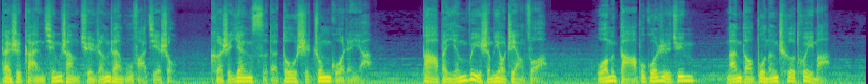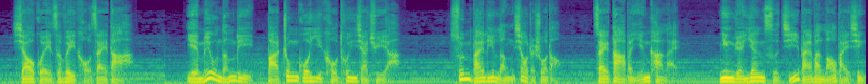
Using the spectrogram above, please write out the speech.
但是感情上却仍然无法接受。可是淹死的都是中国人呀！大本营为什么要这样做？我们打不过日军，难道不能撤退吗？小鬼子胃口再大，也没有能力把中国一口吞下去呀！孙百里冷笑着说道：“在大本营看来。”宁愿淹死几百万老百姓，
